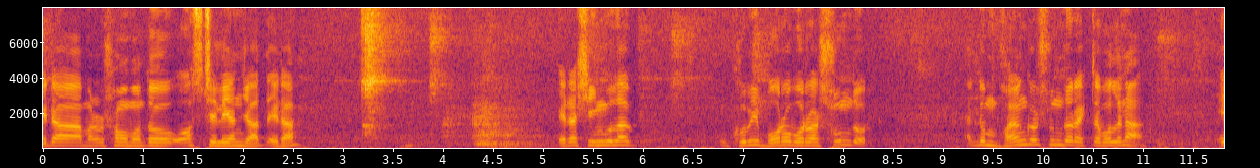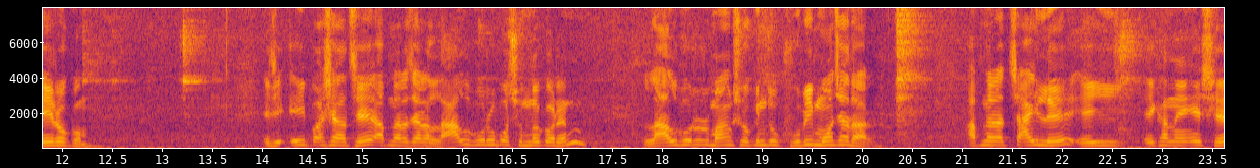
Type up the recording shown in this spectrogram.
এটা আমার সম্ভবত অস্ট্রেলিয়ান জাত এটা। এটা শিংগুলা খুবই বড় বড় আর সুন্দর। একদম ভয়ঙ্কর সুন্দর একটা বলে না, এইরকম। এই যে এই পাশে আছে, আপনারা যারা লাল গরু পছন্দ করেন, লাল গরুর মাংস কিন্তু খুবই মজাদার। আপনারা চাইলে এই এখানে এসে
